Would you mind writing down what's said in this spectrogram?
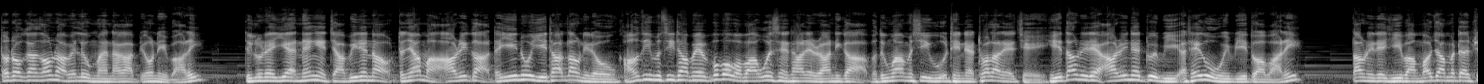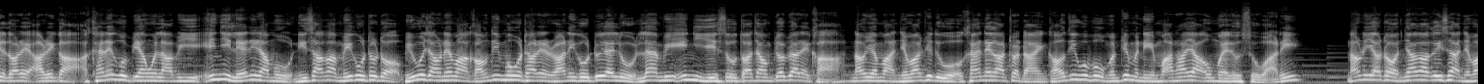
တော်တော်ကံကောင်းတာပဲလို့မန္တာကပြောနေပါတယ် ဒီလိုနဲ့ရက်အနှဲငယ်ကြာပြီးတဲ့နောက်တညမှာအာရစ်ကတရင်တို့ရေထားတောက်နေတော့ခေါင်းစီမစီထားပဲပေါ့ပေါ့ပါပါဝှက်ဆင်ထားတဲ့ရာနီကဘယ်သူမှမရှိဘူးအထင်နဲ့ထွက်လာတဲ့အချိန်ရေတောက်နေတဲ့အာရစ်နဲ့တွေ့ပြီးအထဲကိုဝင်ပြေးသွားပါတယ်တောက်နေတဲ့ရေပါမောက်ကြမတက်ဖြစ်သွားတဲ့အာရစ်ကအခန်းထဲကိုပြန်ဝင်လာပြီးအင်ကြီးလဲနေတာမို့နီစာကမေးခွန်းထုတ်တော့မိဖို့ကြောင့်ထဲမှာခေါင်းသီးမိုးဝတ်ထားတဲ့ရာနီကိုတွေ့လိုက်လို့လန့်ပြီးအင်ကြီးရေဆိုသွားကြောင်းပြောပြတဲ့အခါနောက်ရက်မှညီမဖြစ်သူကိုအခန်းထဲကထွက်တိုင်းခေါင်းသီးဝတ်ဖို့မဖြစ်မနေမှားထားရအောင်မယ်လို့ဆိုပါတယ် နောက်နေ့ရောက်တော့ညကကိစ္စညီမ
